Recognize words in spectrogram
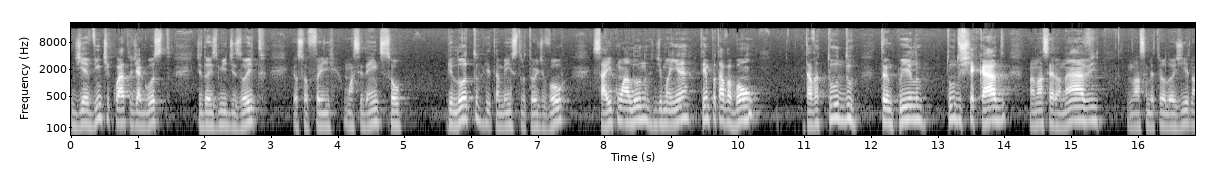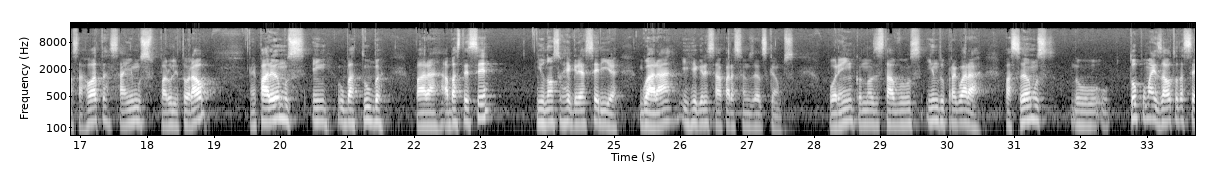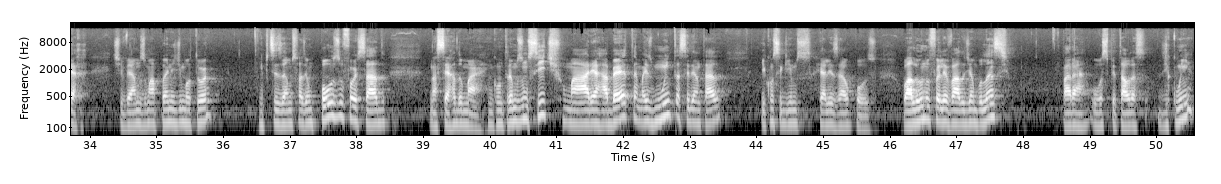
Dia 24 de agosto de 2018, eu sofri um acidente, sou piloto e também instrutor de voo. Saí com um aluno de manhã, tempo estava bom, Estava tudo tranquilo, tudo checado na nossa aeronave, na nossa meteorologia, nossa rota. Saímos para o litoral, né, paramos em Ubatuba para abastecer e o nosso regresso seria Guará e regressar para São José dos Campos. Porém, quando nós estávamos indo para Guará, passamos no topo mais alto da serra, tivemos uma pane de motor e precisamos fazer um pouso forçado na Serra do Mar. Encontramos um sítio, uma área aberta, mas muito acidentada, e conseguimos realizar o pouso. O aluno foi levado de ambulância para o hospital de Cunha,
